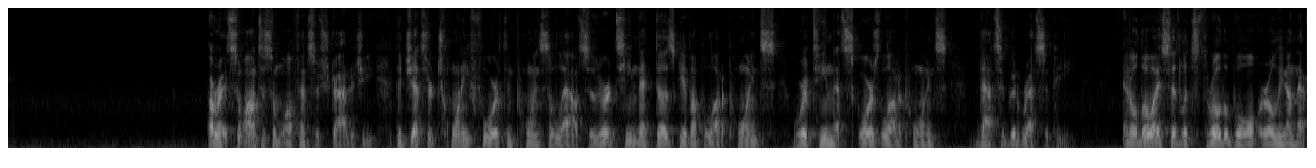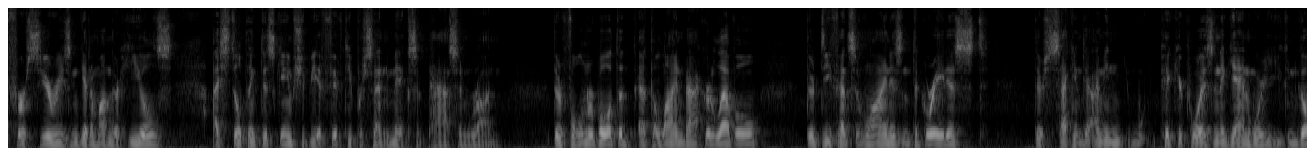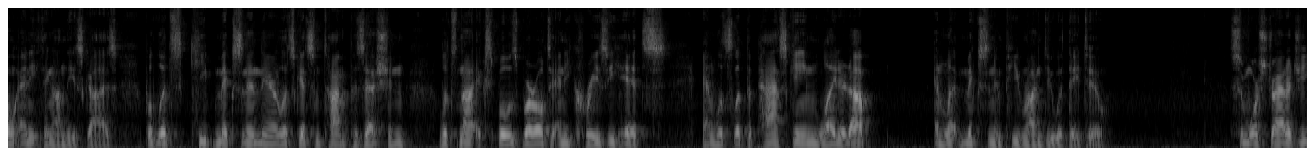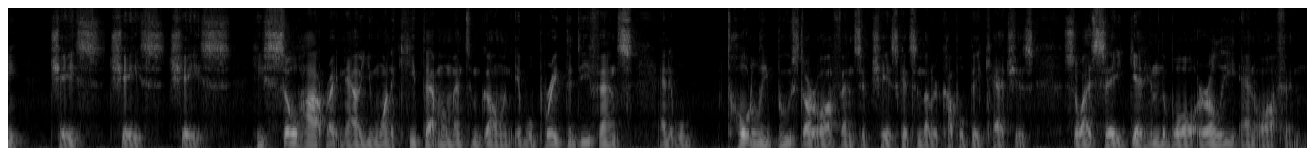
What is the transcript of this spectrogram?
All right, so on to some offensive strategy. The Jets are 24th in points allowed, so they're a team that does give up a lot of points. We're a team that scores a lot of points. That's a good recipe. And although I said let's throw the ball early on that first series and get them on their heels, I still think this game should be a 50% mix of pass and run. They're vulnerable at the at the linebacker level. Their defensive line isn't the greatest. Their second, I mean, pick your poison again, where you can go anything on these guys. But let's keep mixing in there. Let's get some time possession. Let's not expose Burrow to any crazy hits, and let's let the pass game light it up, and let Mixon and Perine do what they do. Some more strategy: chase, chase, chase. He's so hot right now. You want to keep that momentum going. It will break the defense, and it will totally boost our offense if Chase gets another couple big catches. So I say get him the ball early and often.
